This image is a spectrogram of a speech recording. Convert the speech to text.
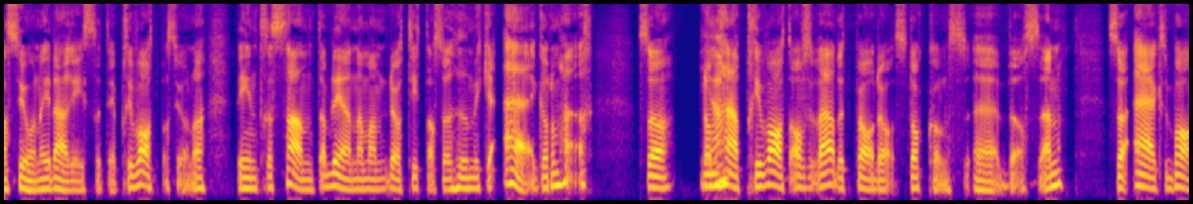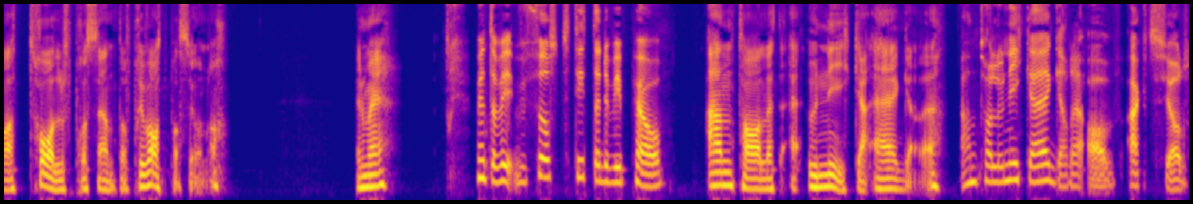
personer i det här registret är privatpersoner. Det intressanta blir när man då tittar så hur mycket äger de här? Så de Ja. här privat, av värdet på då Stockholmsbörsen, så ägs bara 12 procent av privatpersoner. Är du med? Vänta, vi, först tittade vi på Antalet unika ägare antal unika ägare av aktier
